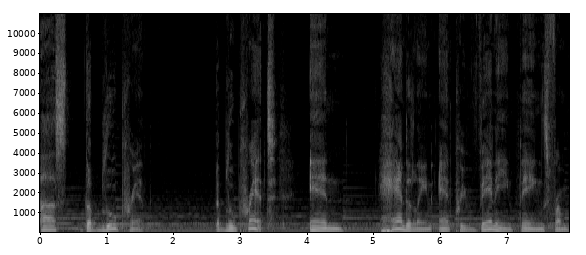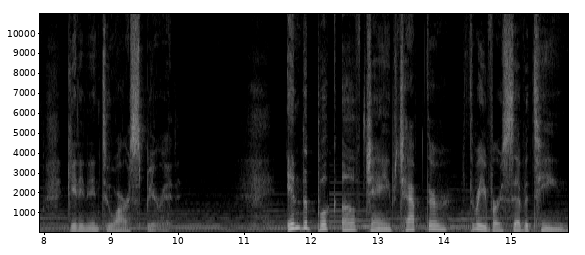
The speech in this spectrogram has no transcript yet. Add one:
us the blueprint, the blueprint in handling and preventing things from getting into our spirit. in the book of James, chapter 3, verse 17,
